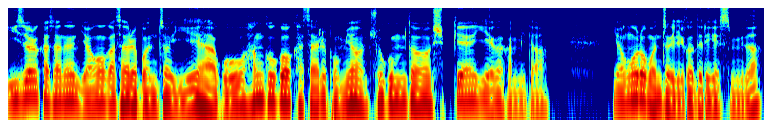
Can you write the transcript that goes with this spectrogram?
2절 가사는 영어 가사를 먼저 이해하고 한국어 가사를 보면 조금 더 쉽게 이해가 갑니다. 영어로 먼저 읽어드리겠습니다.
